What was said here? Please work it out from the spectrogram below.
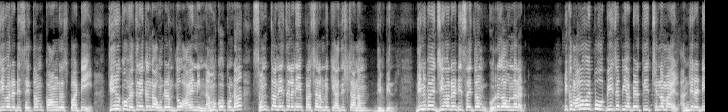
జీవన్ రెడ్డి సైతం కాంగ్రెస్ పార్టీ తీరుకు వ్యతిరేకంగా ఉండడంతో ఆయన్ని నమ్ముకోకుండా సొంత నేతలనే ప్రచారంలోకి అధిష్టానం దింపింది. దీనిపై జీవన్ రెడ్డి సైతం గుర్రగా ఉన్నారట. ఇక మరోవైపు బీజేపీ అభ్యర్థి చిన్నమాయల్ అంజిరెడ్డి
